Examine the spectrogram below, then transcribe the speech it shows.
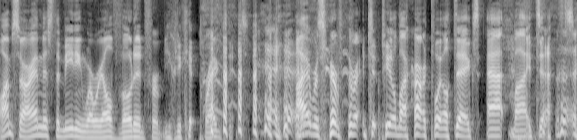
Oh, I'm sorry, I missed the meeting where we all voted for you to get pregnant. I reserve the right to peel my hard boiled eggs at my desk.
